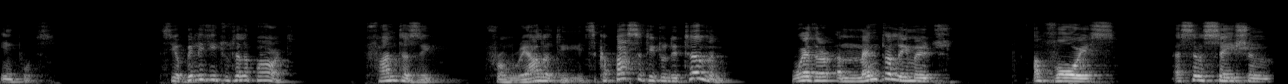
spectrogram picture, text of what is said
inputs. It's the ability to tell apart fantasy from reality. It's the capacity to determine whether a mental image, a voice, a sensation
